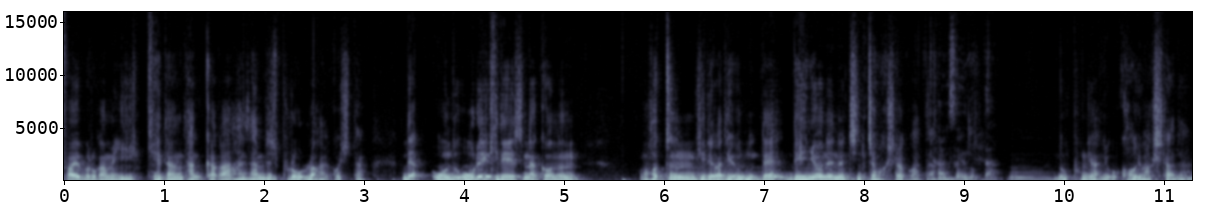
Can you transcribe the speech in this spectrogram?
DDR5로 가면 이 개당 단가가 한 30% 올라갈 것이다. 근데 올- 올해 기대했으나 그거는 허튼 기대가 되었는데 내년에는 진짜 확실할 것 같다. 가능성이 높다. 음. 높은 게 아니고 거의 확실하다.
